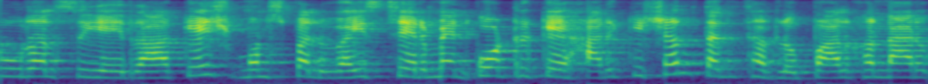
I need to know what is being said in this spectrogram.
rural CI Rakesh municipal vice chairman Kotrike Kishan తదితరులు పాల్గొన్నారు.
